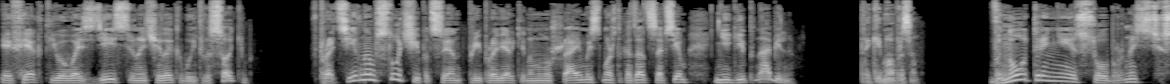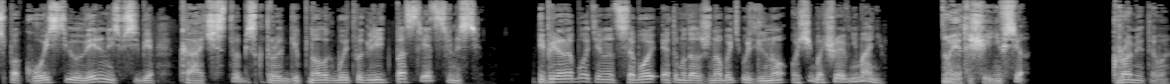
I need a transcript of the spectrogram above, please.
эффект его воздействия на человека будет высоким. В противном случае пациент при проверке на внушаемость может оказаться совсем не гипнабельным. Таким образом, внутренняя собранность, спокойствие, уверенность в себе — качества, без которых гипнолог будет выглядеть посредственностью и при работе над собой этому должно быть уделено очень большое внимание. Но это еще и не все. Кроме того,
